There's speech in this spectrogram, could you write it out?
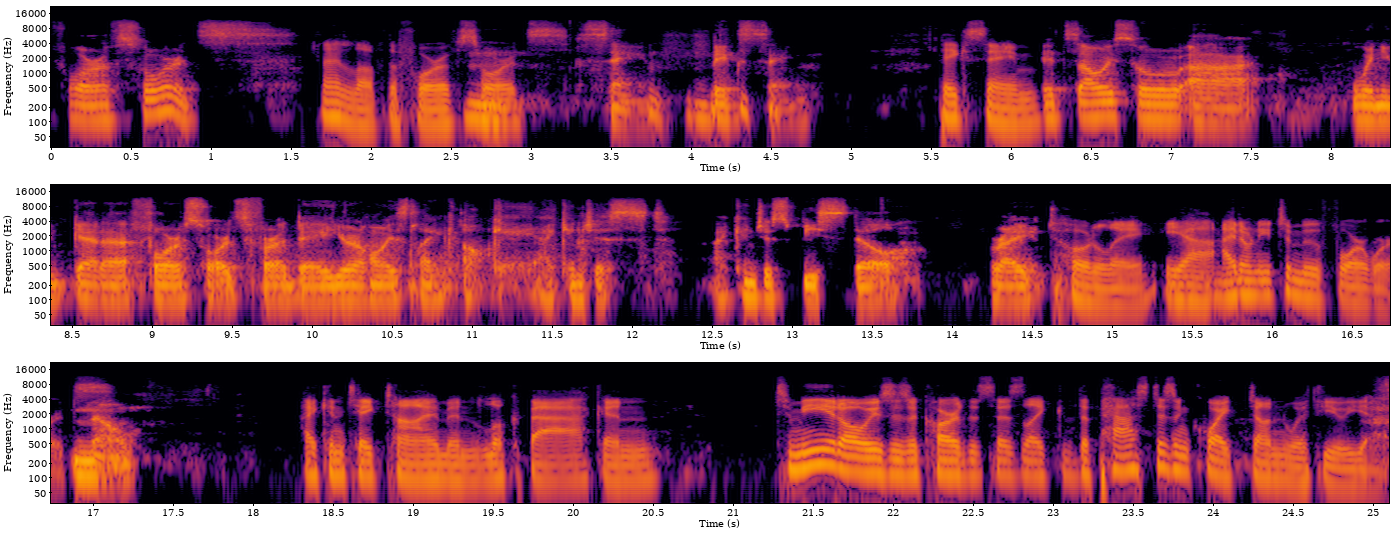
Four of Swords. I love the Four of Mm. Swords. Same, big same. Big same. It's always so. Uh, when you get a Four of Swords for a day, you're always like, okay, I can just, I can just be still, right? Totally. Yeah. I don't need to move forwards. No. I can take time and look back. And to me, it always is a card that says, like, the past isn't quite done with you yet.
